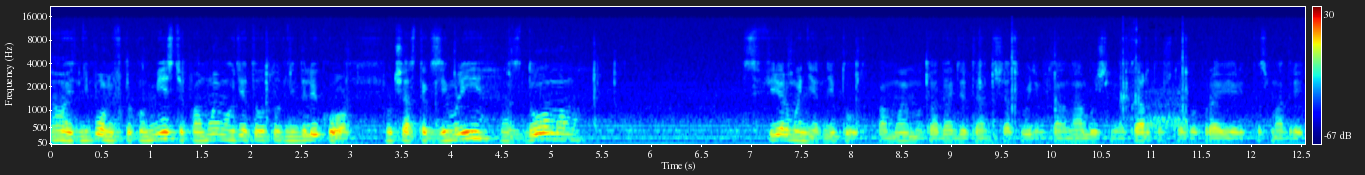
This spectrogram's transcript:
ой, не помню в каком месте, по-моему, где-то вот тут недалеко, участок земли с домом, с фермы нет, не тут. По-моему, тогда где-то сейчас выйдем на обычную карту, чтобы проверить, посмотреть.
